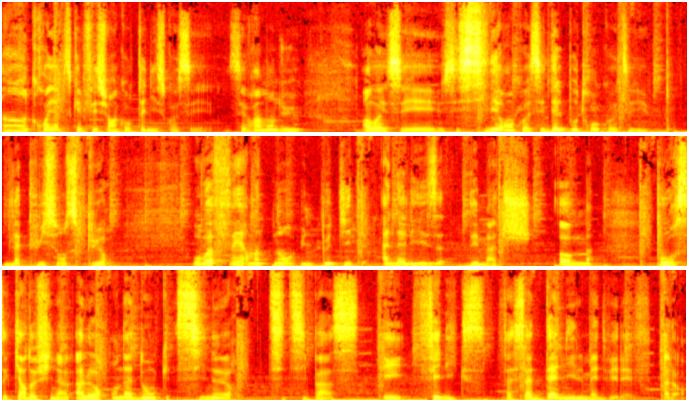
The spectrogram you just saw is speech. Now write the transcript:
incroyable ce qu'elle fait sur un court de tennis, quoi. C'est, vraiment du, ah ouais, c'est, c'est sidérant, quoi. C'est Del Potro, quoi. C'est de la puissance pure. On va faire maintenant une petite analyse des matchs hommes pour ces quarts de finale. Alors, on a donc Sinner Tsitsipas et Félix face à Danil Medvedev. Alors,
